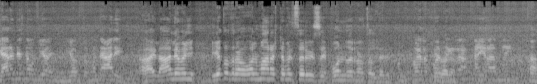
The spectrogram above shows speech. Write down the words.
गॅरंटीच नव्हती येतो पण ते आले. आयला आले म्हणजे येतोच राव. ऑल महाराष्ट्रामध्ये सर्व्हिस आहे. फोन जर नव्हतं तरी. पण पहिला बघा. काही राहत नाही. हा.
